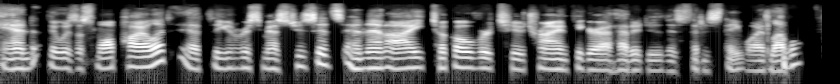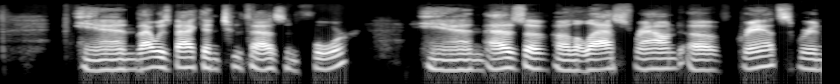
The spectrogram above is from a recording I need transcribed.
And there was a small pilot at the University of Massachusetts, and then I took over to try and figure out how to do this at a statewide level. And that was back in 2004. And as of uh, the last round of grants, we're in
